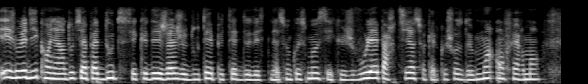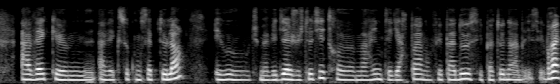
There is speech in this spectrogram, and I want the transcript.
Et je me dis, quand il y a un doute, il n'y a pas de doute. C'est que déjà, je doutais peut-être de Destination Cosmos et que je voulais partir sur quelque chose de moins enfermant avec, euh, avec ce concept-là. Et tu m'avais dit à juste titre, euh, Marine, t'égare pas, n'en fais pas deux, c'est pas tenable. Et c'est vrai.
